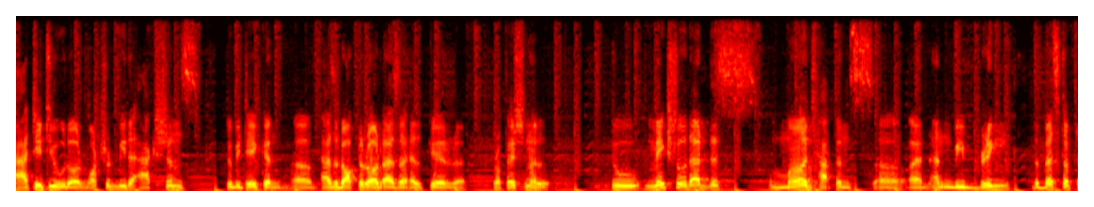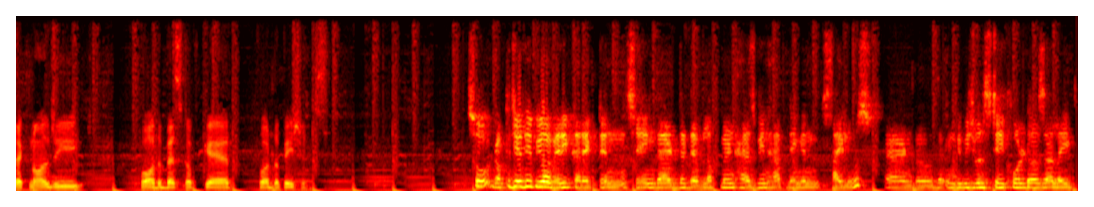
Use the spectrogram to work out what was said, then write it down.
attitude or what should be the actions to be taken uh, as a doctor or as a healthcare uh, professional to make sure that this merge happens uh, and, and we bring the best of technology for the best of care for the patients? So, Dr. Jaideep, you are very correct in saying that the development has been happening in silos, and uh, the individual stakeholders are like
